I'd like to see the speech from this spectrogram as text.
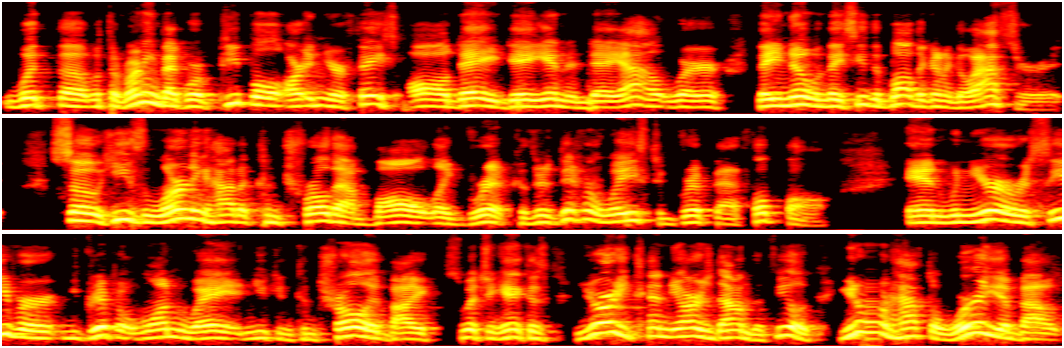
with the with the running back where people are in your face all day, day in and day out, where they know when they see the ball they're going to go after it. So he's learning how to control that ball like grip because there's different ways to grip that football. And when you're a receiver, you grip it one way and you can control it by switching hands because you're already 10 yards down the field. You don't have to worry about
